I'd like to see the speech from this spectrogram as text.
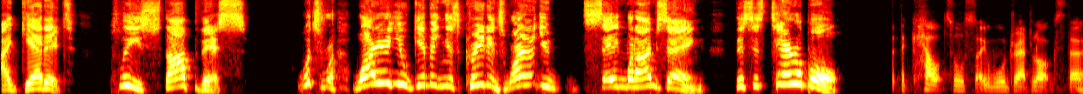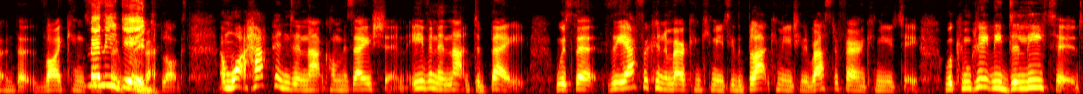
I get it. Please stop this. What's? Why are you giving this credence? Why aren't you saying what I'm saying? This is terrible. But the Celts also wore dreadlocks, the, mm-hmm. the Vikings Many also did. wore dreadlocks. And what happened in that conversation, even in that debate, was that the African American community, the black community, the Rastafarian community were completely deleted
